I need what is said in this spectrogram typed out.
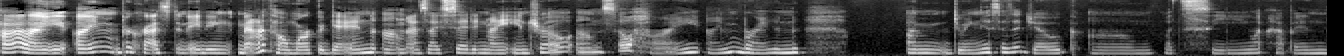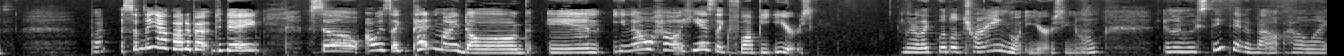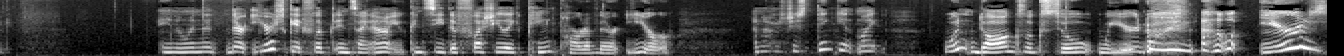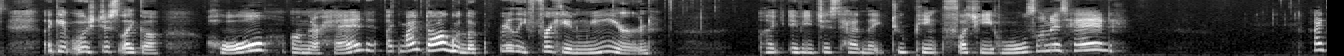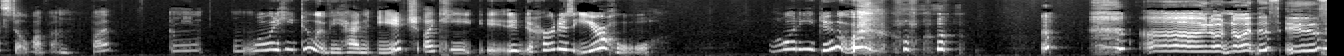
Hi, I'm procrastinating math homework again, um, as I said in my intro. Um, so hi, I'm Bryn. I'm doing this as a joke. Um, let's see what happens. But something I thought about today. So I was like petting my dog, and you know how he has like floppy ears. They're like little triangle ears, you know. And I was thinking about how like you know, when the, their ears get flipped inside out, you can see the fleshy, like pink part of their ear. And I was just thinking, like, wouldn't dogs look so weird without ears? Like, if it was just like a hole on their head? Like, my dog would look really freaking weird. Like, if he just had like two pink, fleshy holes on his head. I'd still love him. But, I mean, what would he do if he had an itch? Like he it hurt his ear hole. What would he do? uh, I don't know what this is.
